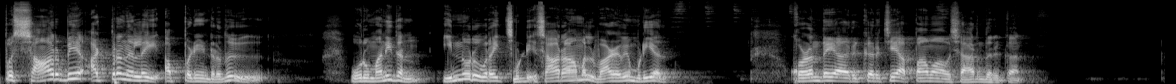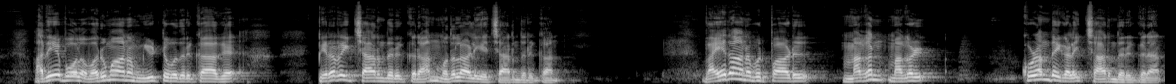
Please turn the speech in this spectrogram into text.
இப்போ சார்பே அற்ற நிலை அப்படின்றது ஒரு மனிதன் இன்னொருவரை முடி சாராமல் வாழவே முடியாது. குழந்தையாக இருக்கிறச்சே அப்பா அம்மாவை சார்ந்து இருக்கான் அதே போல் வருமானம் ஈட்டுவதற்காக பிறரை சார்ந்திருக்கிறான் முதலாளியை சார்ந்திருக்கான். வயதான பிற்பாடு மகன் மகள் குழந்தைகளை சார்ந்திருக்கிறான்.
